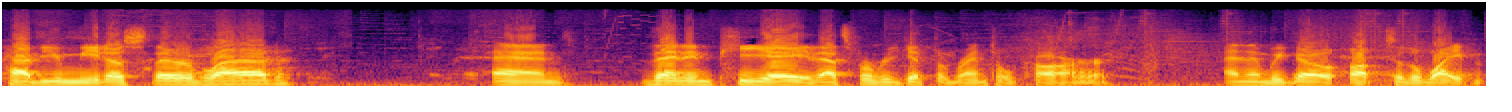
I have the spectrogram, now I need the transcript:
have you meet us there, Vlad, and then in PA that's where we get the rental car, and then we go up to the white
